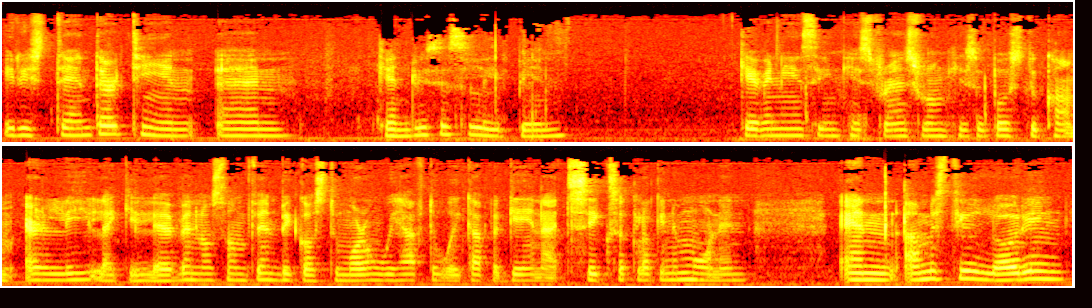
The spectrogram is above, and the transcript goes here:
it is 10.13 and Kendry's is sleeping. Kevin is in his friend's room. He's supposed to come early, like 11 or something, because tomorrow we have to wake up again at 6 o'clock in the morning. and I'm still loading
